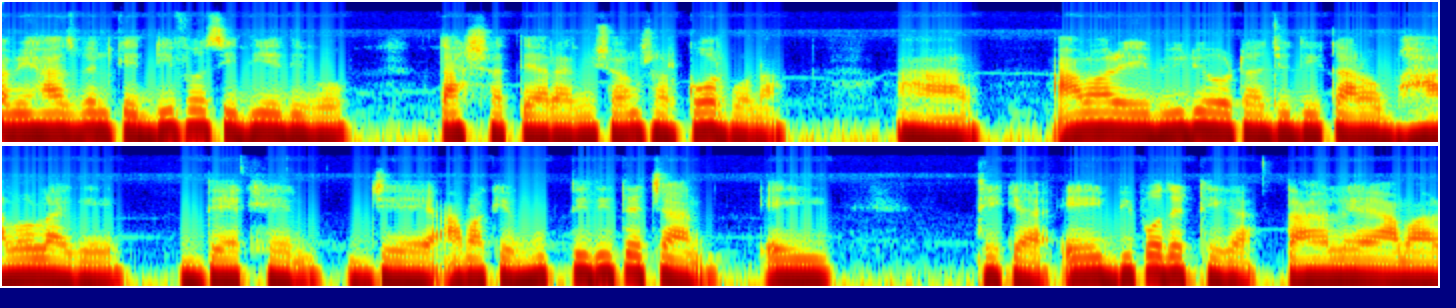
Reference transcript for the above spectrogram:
আমি হাজব্যান্ডকে ডিভোর্সই দিয়ে দিব, তার সাথে আর আমি সংসার করব না। আর আমার এই ভিডিওটা যদি কারও ভালো লাগে, দেখেন যে আমাকে মুক্তি দিতে চান এই থেকে, এই বিপদের থেকে, তাহলে আমার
